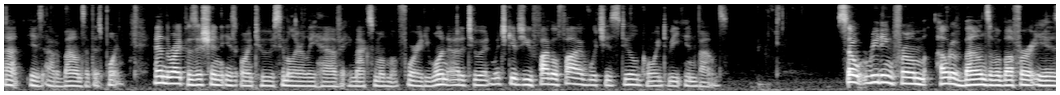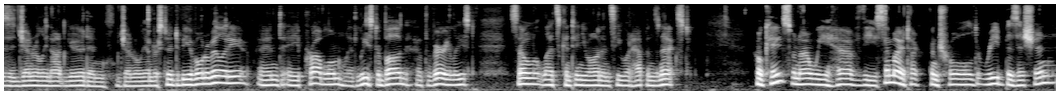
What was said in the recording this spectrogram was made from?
that is out of bounds at this point. And the right position is going to similarly have a maximum of 481 added to it, which gives you 505, which is still going to be in bounds. So reading from out of bounds of a buffer is generally not good and generally understood to be a vulnerability and a problem, at least a bug at the very least. So let's continue on and see what happens next. Okay, so now we have the semi-attacker controlled read position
